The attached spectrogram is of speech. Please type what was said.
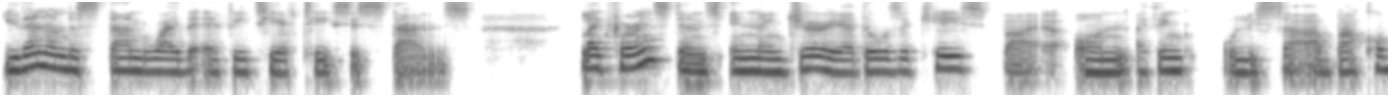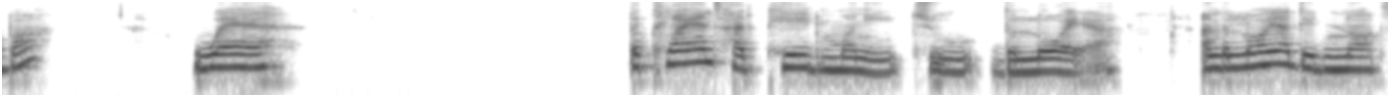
you then understand why the FATF takes its stance. Like for instance, in Nigeria, there was a case by on I think Olisa Agbakoba, where the client had paid money to the lawyer, and the lawyer did not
